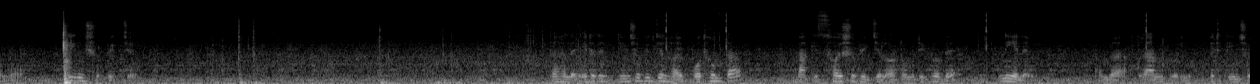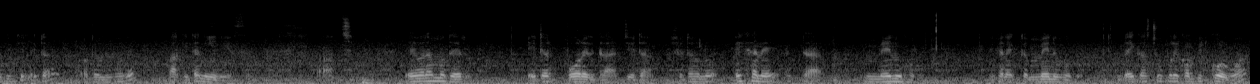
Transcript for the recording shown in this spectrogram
আমরা তিনশো পিক্সেল তাহলে এটা যদি তিনশো পিক্সেল হয় প্রথমটা, বাকি ছয়শো পিক্সেল অটোমেটিকভাবে নিয়ে নেবে। আমরা রান করি। এটা তিনশো পিক্সেল এটা অটোমেটিকভাবে বাকিটা নিয়ে নিয়েছে। আচ্ছা এবার আমাদের এটার পরের কাজ যেটা, সেটা হলো এখানে একটা মেনু হবে। এখানে একটা মেনু হবে। আমরা এই কাজটা উপরে কমপ্লিট করব হ্যাঁ?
